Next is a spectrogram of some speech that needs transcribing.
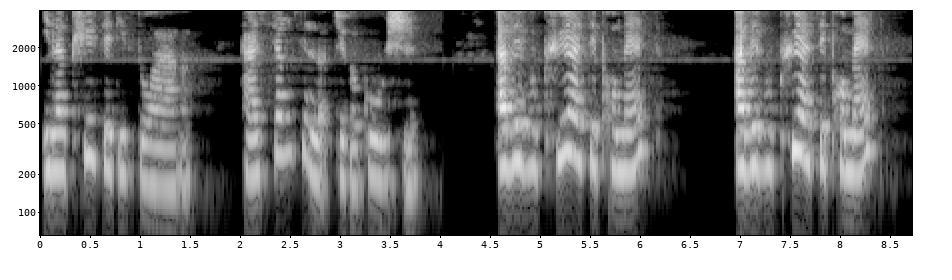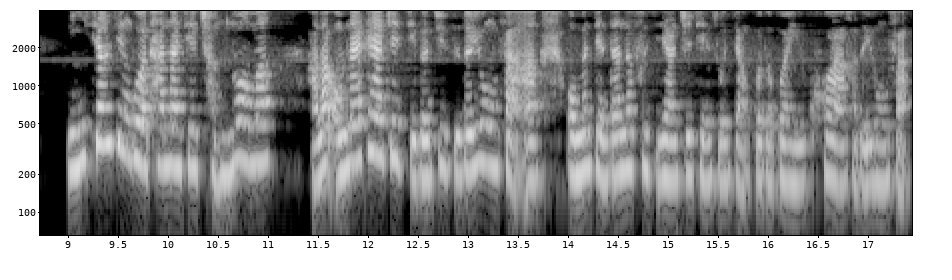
Il a cru cette histoire。他相信了这个故事。Avez-vous cru à ses promesses？Avez-vous cru à ses promesses？您相信过他那些承诺吗？好了，我们来看一下这几个句子的用法啊。我们简单的复习一下之前所讲过的关于夸和的用法。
